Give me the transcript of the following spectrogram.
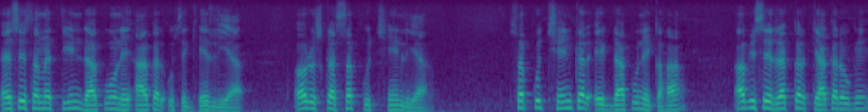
ऐसे समय तीन डाकुओं ने आकर उसे घेर लिया। और उसका सब कुछ छीन लिया। सब कुछ छीन कर एक डाकू ने कहा, अब इसे रख कर क्या करोगे?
